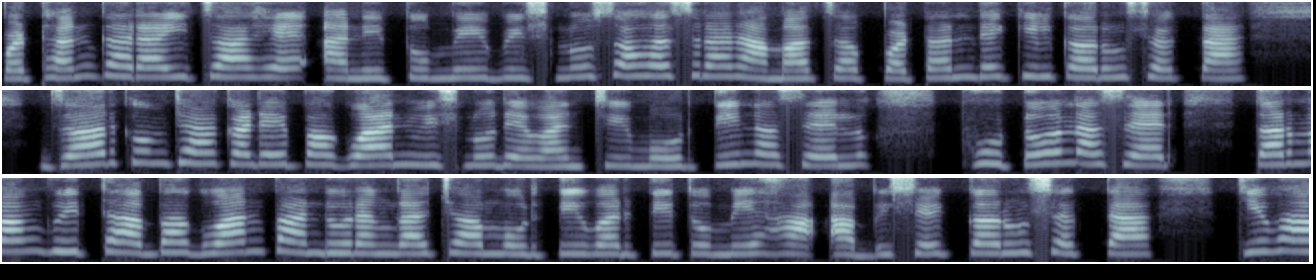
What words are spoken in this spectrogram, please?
पठन करायचं आहे आणि तुम्ही विष्णू सहस्रनामाचं पठन देखील करू शकता. जर तुमच्याकडे भगवान विष्णू देवांची मूर्ती नसेल फोटो नसेल तर मग विथ भगवान पांडुरंगाच्या मूर्तीवरती तुम्ही हा अभिषेक करू शकता. किंवा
